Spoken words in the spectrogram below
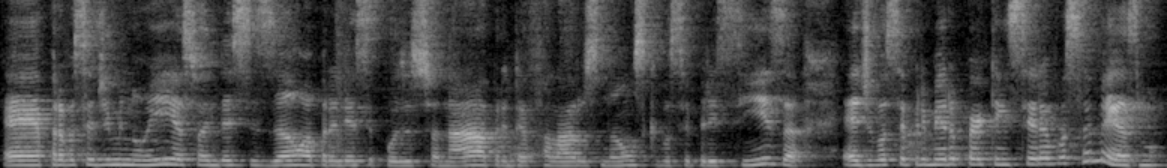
é para você diminuir a sua indecisão, aprender a se posicionar, aprender a falar os nãos que você precisa, é de você primeiro pertencer a você mesmo,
